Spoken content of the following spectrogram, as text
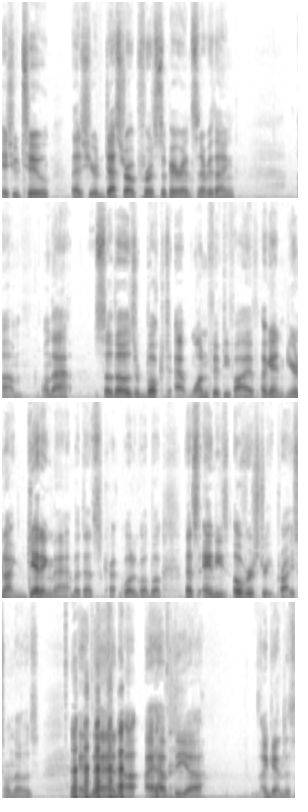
issue two. That's your Deathstroke first appearance and everything. Um, on that, so those are booked at 155. Again, you're not getting that, but that's quote unquote book. That's Andy's Overstreet price on those. And then uh, I have the uh, again this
